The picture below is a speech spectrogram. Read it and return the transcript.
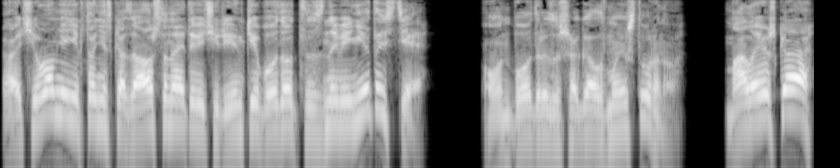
«А чего мне никто не сказал, что на этой вечеринке будут знаменитости?» Он бодро зашагал в мою сторону. «Малышка,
